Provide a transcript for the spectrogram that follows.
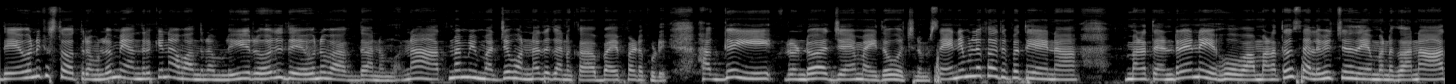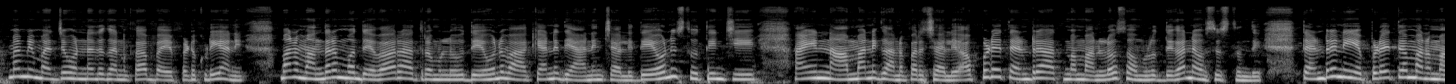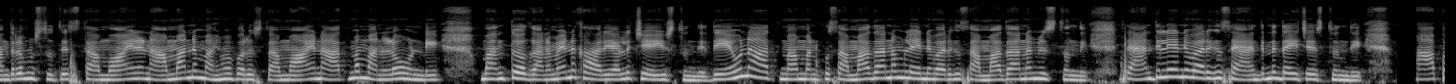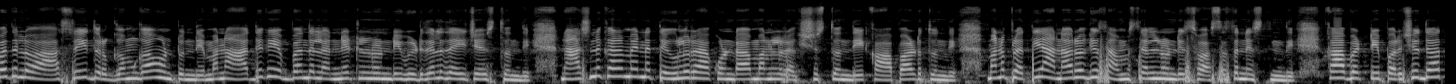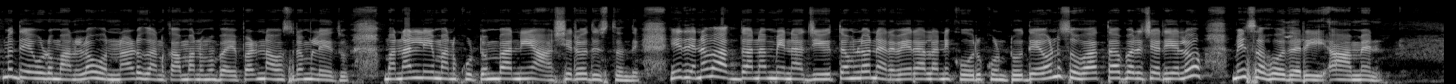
దేవునికి స్తోత్రములు మీ అందరికీ నా వందనములు. ఈరోజు దేవుని వాగ్దానము నా ఆత్మ మీ మధ్య ఉన్నది గనక భయపడకుడి. హగ్గయి రెండో అధ్యాయం ఐదో వచనం. సైన్యములకు అధిపతి అయిన మన తండ్రి అయిన యెహోవా మనతో సెలవిచ్చినది ఏమనగా నా ఆత్మ మీ మధ్య ఉన్నది కనుక భయపడకుడి అని. మనం అందరము దేవారాత్రములు దేవుని వాక్యాన్ని ధ్యానించాలి. దేవుని స్థుతించి ఆయన నామాన్ని గనపరచాలి అప్పుడే తండ్రి ఆత్మ మనలో సమృద్ధిగా నివసిస్తుంది. తండ్రిని ఎప్పుడైతే మనం అందరం స్థుతిస్తామో ఆయన నామాన్ని మహిమపరుస్తామో ఆయన ఆత్మ మనలో ఉండి మనతో ఘనమైన కార్యాలు చేయిస్తుంది. దేవుని ఆత్మ మనకు సమాధానం లేని వారికి సమాధానం ఇస్తుంది. శాంతి లేని వారికి శాంతిని దయచేస్తుంది. ఆపదలో ఆశ్రయ దుర్గంగా ఉంటుంది. మన ఆర్థిక ఇబ్బందులన్నిటి నుండి విడుదల దయచేస్తుంది. నాశనకరమైన తెగులు రాకుండా మనల్ని రక్షిస్తుంది కాపాడుతుంది. మన ప్రతి అనారోగ్య సమస్యల నుండి స్వస్థతనిస్తుంది. కాబట్టి పరిశుద్ధాత్మ దేవుడు మనలో ఉన్నాడు గనుక మనము భయపడిన అవసరం లేదు. మనల్ని మన కుటుంబాన్ని ఆశీర్వదిస్తుంది. ఈ దిన వాగ్దానం మీ నా జీవితంలో నెరవేరాలని కోరుకుంటూ దేవుని సువార్త పరిచర్యలో మీ సహోదరి. ఆమెన్.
